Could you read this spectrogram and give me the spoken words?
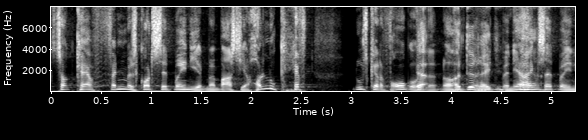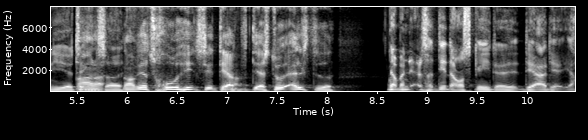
så kan jeg fandme godt sætte mig ind i, at man bare siger, hold nu kæft, nu skal der foregå Ja, eller. Nå, og det er men, rigtigt. Men jeg har Ja, ikke sat mig ind i uh, nej, så... Nå, jeg troede helt sikkert, det har, det har stået alle steder. Jamen, altså, det der også sket, øh, det er, at jeg, jeg,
